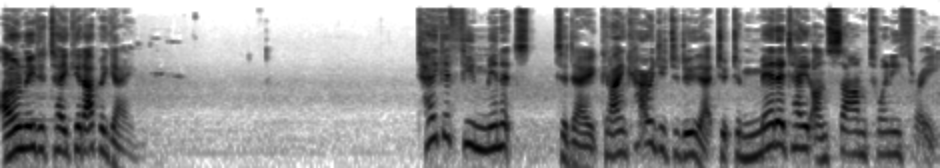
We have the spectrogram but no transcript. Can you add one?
only to take it up again. Take a few minutes today. Can I encourage you to do that? To, to meditate on Psalm 23.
